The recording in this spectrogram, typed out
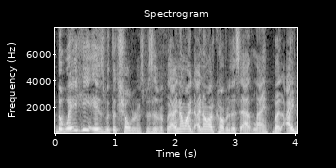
the way he is with the children specifically. I know I, I know I've covered this at length, but I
